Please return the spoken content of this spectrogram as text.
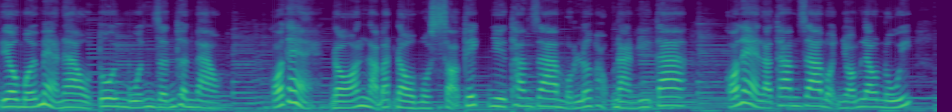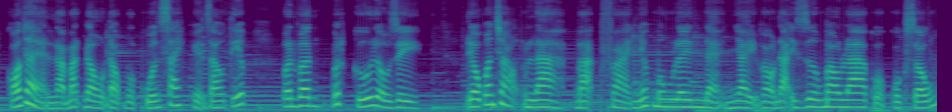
Điều mới mẻ nào tôi muốn dấn thân vào? Có thể đó là bắt đầu một sở thích như tham gia một lớp học đàn guitar, có thể là tham gia một nhóm leo núi, có thể là bắt đầu đọc một cuốn sách về giao tiếp, vân vân, bất cứ điều gì. Điều quan trọng là bạn phải nhấc mông lên để nhảy vào đại dương bao la của cuộc sống.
